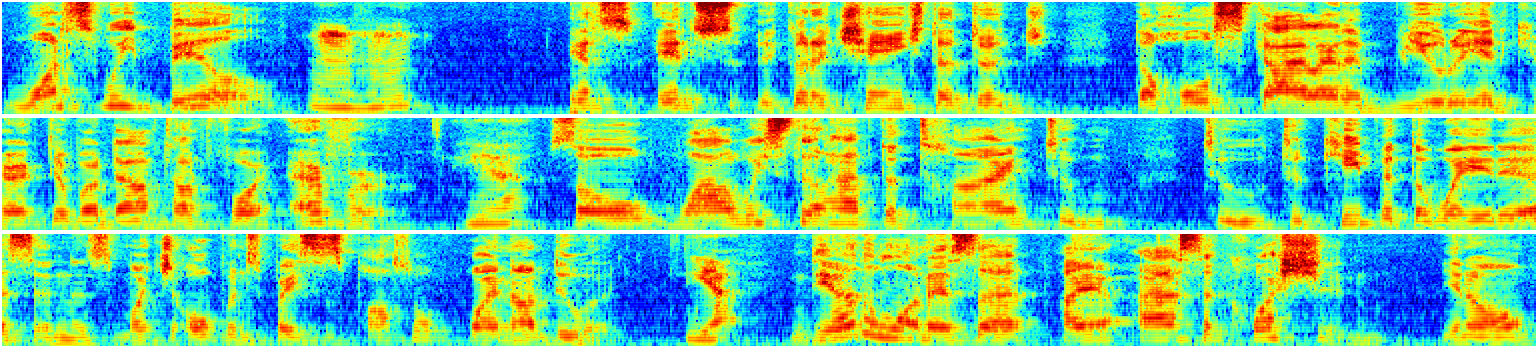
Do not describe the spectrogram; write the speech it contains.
once we build, mm-hmm. it's it's going to change the, the the whole skyline of beauty and character of our downtown forever. Yeah. So while we still have the time to to to keep it the way it is and as much open space as possible, why not do it? Yeah. The other one is that I asked a question. You know,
